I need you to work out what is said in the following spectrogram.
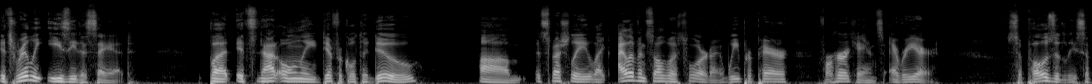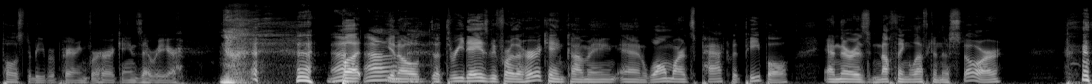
It's really easy to say it, but it's not only difficult to do, um, especially like I live in Southwest Florida. We prepare for hurricanes every year. Supposedly supposed to be preparing for hurricanes every year. but you know the three days before the hurricane coming and walmart's packed with people and there is nothing left in the store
